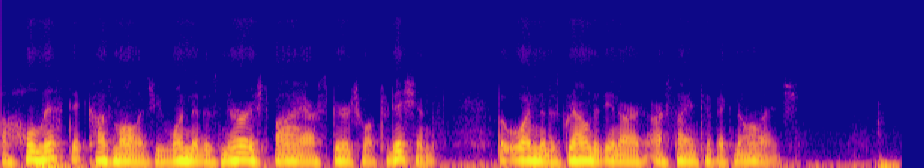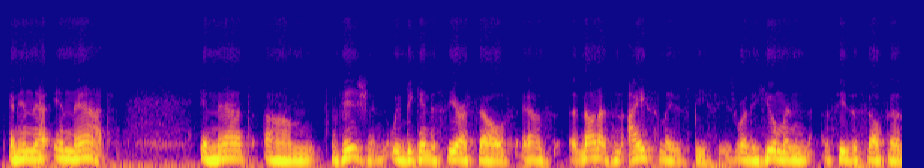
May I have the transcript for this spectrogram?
a holistic cosmology, one that is nourished by our spiritual traditions, but one that is grounded in our, our scientific knowledge. And in that, in that, in that um, vision, we begin to see ourselves as not as an isolated species, where the human sees itself as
